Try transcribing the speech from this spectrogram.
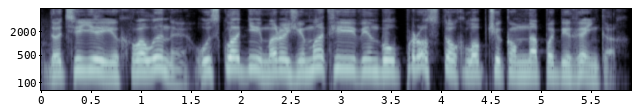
До цієї хвилини у складній мережі мафії він був просто хлопчиком на побігеньках.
